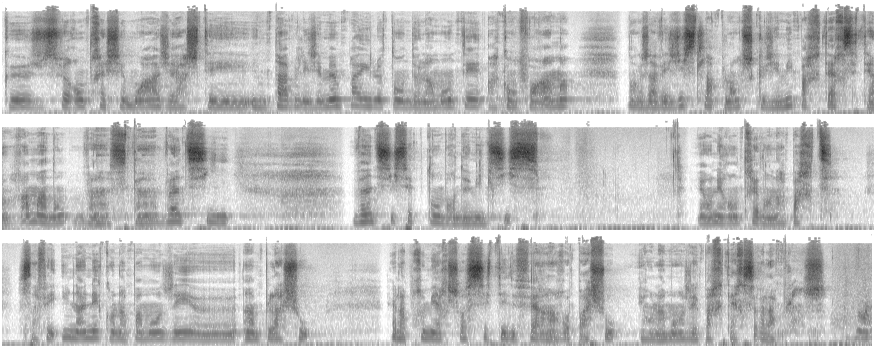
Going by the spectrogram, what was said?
que je suis rentrée chez moi. J'ai acheté une table et j'ai même pas eu le temps de la monter à Conforama. Donc j'avais juste la planche que j'ai mis par terre. C'était un ramadan. C'était un 26, 26 septembre 2006. Et on est rentré dans l'appart. Ça fait une année qu'on n'a pas mangé euh, un plat chaud. Et la première chose, c'était de faire un repas chaud et on l'a mangé par terre sur la planche. Ouais.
